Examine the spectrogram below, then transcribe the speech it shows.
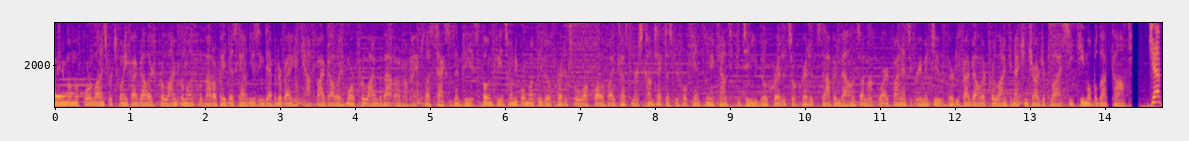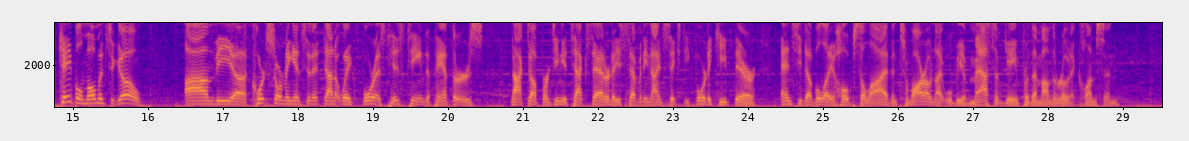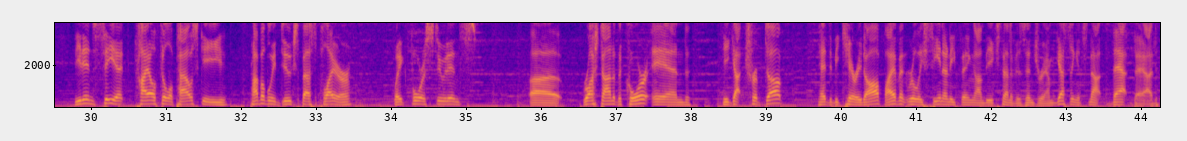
Minimum of four lines for $25 per line per month with auto pay discount using debit or bank account. $5 more per line without auto pay, plus taxes and fees. Phone fee at 24 monthly bill credits for all well qualified customers. Contact us before canceling account to continue bill credits or credit stop and balance on required finance agreement due. $35 per line connection charge apply. Ctmobile.com. Jeff Capel, moments ago, on the uh, court storming incident down at Wake Forest, his team, the Panthers, knocked off Virginia Tech Saturday 79 64 to keep their NCAA hopes alive. And tomorrow night will be a massive game for them on the road at Clemson. If you didn't see it, Kyle Filipowski, probably Duke's best player, Wake Forest students uh, rushed onto the court and he got tripped up, had to be carried off. I haven't really seen anything on the extent of his injury. I'm guessing it's not that bad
